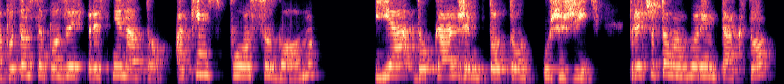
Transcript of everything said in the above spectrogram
a potom sa pozrieť presne na to, akým spôsobom ja dokážem toto už žiť. Prečo to hovorím takto?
